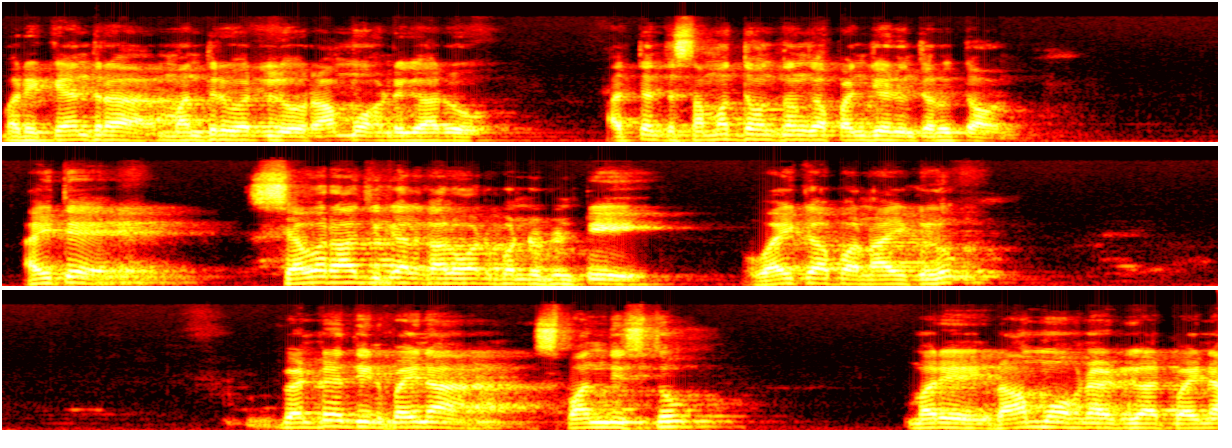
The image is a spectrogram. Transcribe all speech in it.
మరి కేంద్ర మంత్రివర్యులు రామ్మోహన్ రెడ్డి గారు అత్యంత సమర్థవంతంగా పనిచేయడం జరుగుతూ ఉంది. అయితే శవ రాజకీయాలకు అలవాటు పడినటువంటి వైకాపా నాయకులు వెంటనే దీనిపైన స్పందిస్తూ మరి రామ్మోహన్ రెడ్డి గారి పైన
